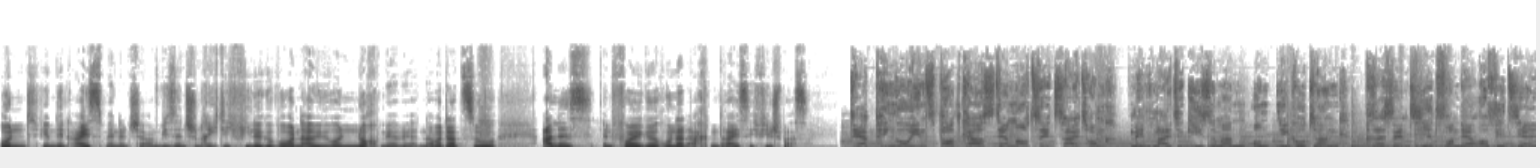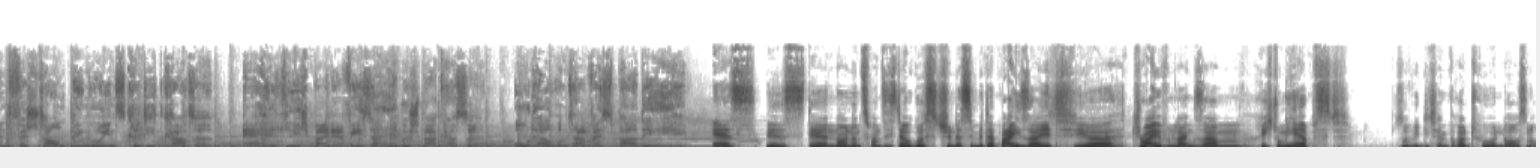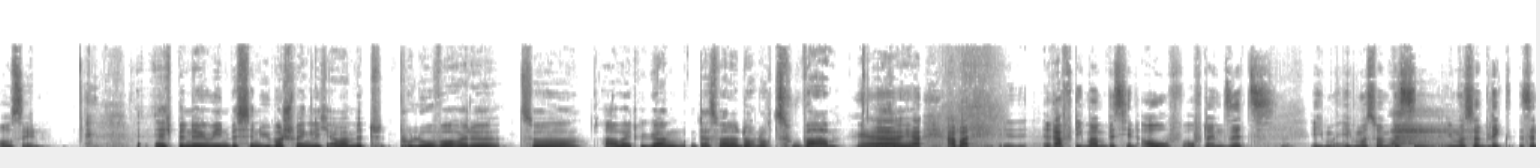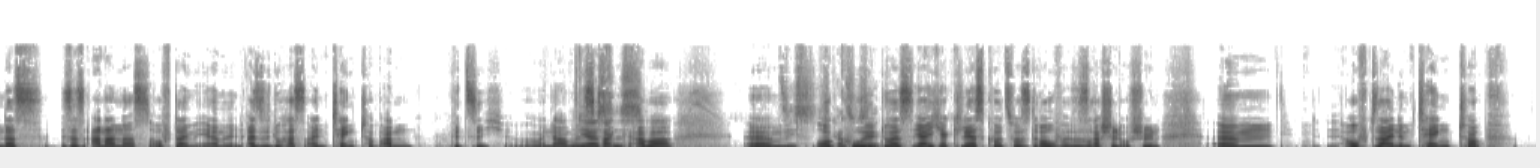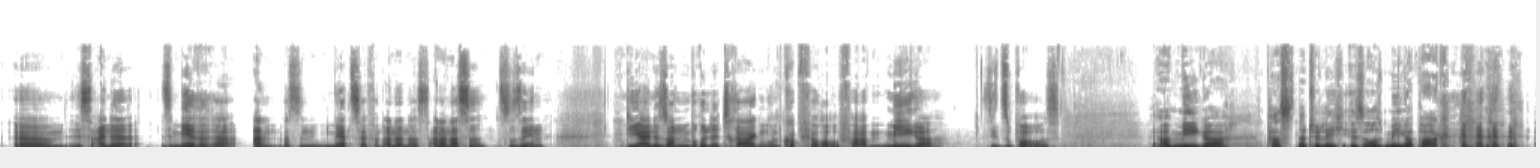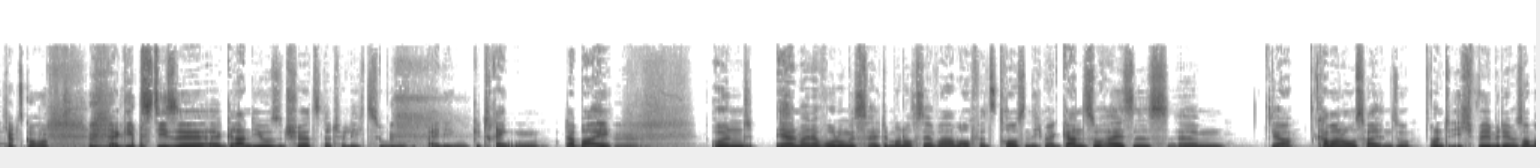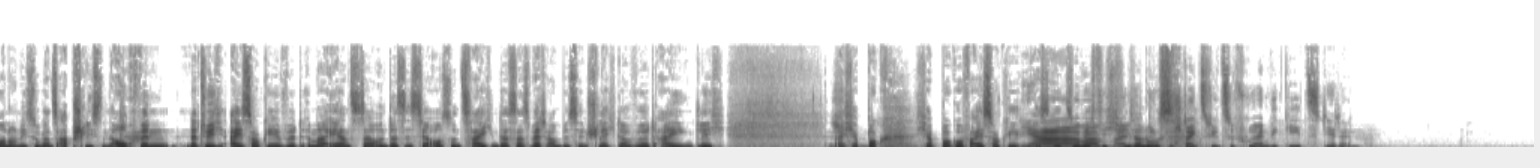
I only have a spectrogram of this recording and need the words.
Und wir haben den Eismanager und wir sind schon richtig viele geworden, aber wir wollen noch mehr werden. Aber dazu alles in Folge 138. Viel Spaß. Der Pinguins Podcast der Nordsee-Zeitung mit Malte Giesemann und Nico Tank. Präsentiert von der offiziellen Fishtown Pinguins Kreditkarte. Erhältlich bei der Weser-Elbe-Sparkasse oder unter vespa.de. Es ist der 29. August. Schön, dass ihr mit dabei seid. Wir driven langsam Richtung Herbst, so wie die Temperaturen draußen aussehen. Ich bin irgendwie ein bisschen überschwänglich, aber mit Pullover heute zur Arbeit gegangen und das war dann doch noch zu warm. Ja, also, ja. Aber äh, raff dich mal ein bisschen auf auf deinem Sitz. Ich, ich muss mal ein bisschen, ich muss mal einen Blick, sind das, ist das Ananas auf deinem Ärmel? Also du hast einen Tanktop an, witzig, mein Name ist ja, Tank, ist, aber ähm, siehst, oh cool, du hast, ja, ich erklär's kurz, was drauf ist, es raschelt auch schön. Ähm, auf seinem Tanktop ähm, ist eine sind mehrere, An was sind die Mehrzahl von Ananas, Ananasse zu sehen, die eine Sonnenbrille tragen und Kopfhörer aufhaben. Mega. Sieht super aus. Ja, mega. Passt natürlich, ist aus Mega Park. ich hab's gehofft. Da gibt's diese äh, grandiosen Shirts natürlich zu einigen Getränken dabei. Und ja, in meiner Wohnung ist halt immer noch sehr warm, auch wenn es draußen nicht mehr ganz so heiß ist. Ähm, ja, kann man aushalten so. Und ich will mit dem Sommer noch nicht so ganz abschließen. Auch wenn natürlich Eishockey wird immer ernster und das ist ja auch so ein Zeichen, dass das Wetter ein bisschen schlechter wird eigentlich. Ja, ich hab Bock, ich hab Bock auf Eishockey. Ja, es geht so aber, richtig Alter, wieder los. Du, du steigst viel zu früh ein. Wie geht's dir denn?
